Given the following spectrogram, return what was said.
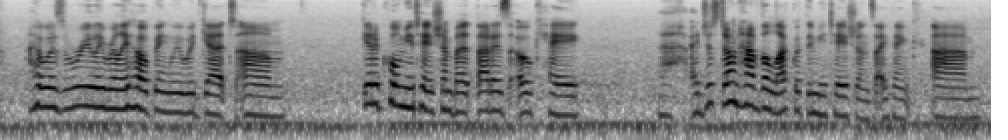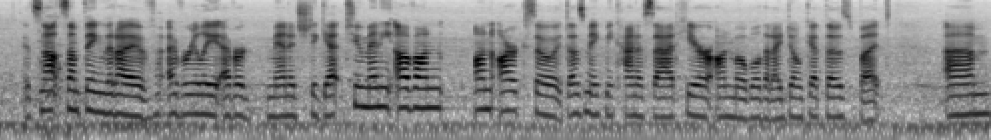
I was really, really hoping we would get, um, get a cool mutation, but that is okay. I just don't have the luck with the mutations, I think. Um, it's not something that I've I've really ever managed to get too many of on on Ark, so it does make me kind of sad here on mobile that I don't get those, but um,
